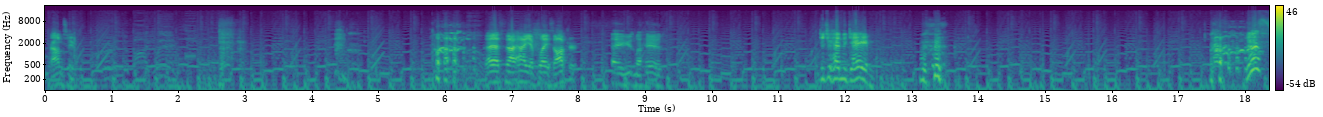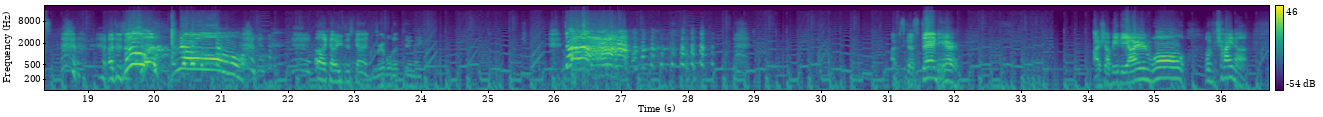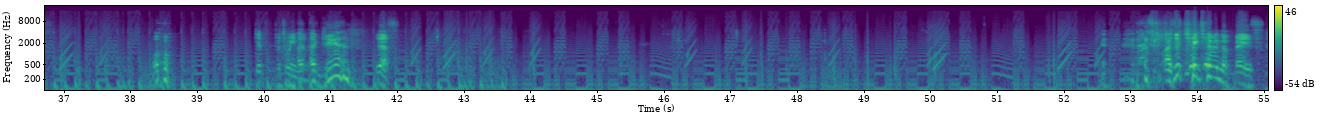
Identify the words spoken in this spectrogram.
Round two. First to five wins. That's not how you play soccer. Hey, use my head. Get your head in the game. yes! I just No! No! I like how you just kind of dribbled it to me. Ah! I'm just gonna stand here. I shall be the Iron Wall of China. Whoa. Get between A- them. again? yes. I just kicked him in the face.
